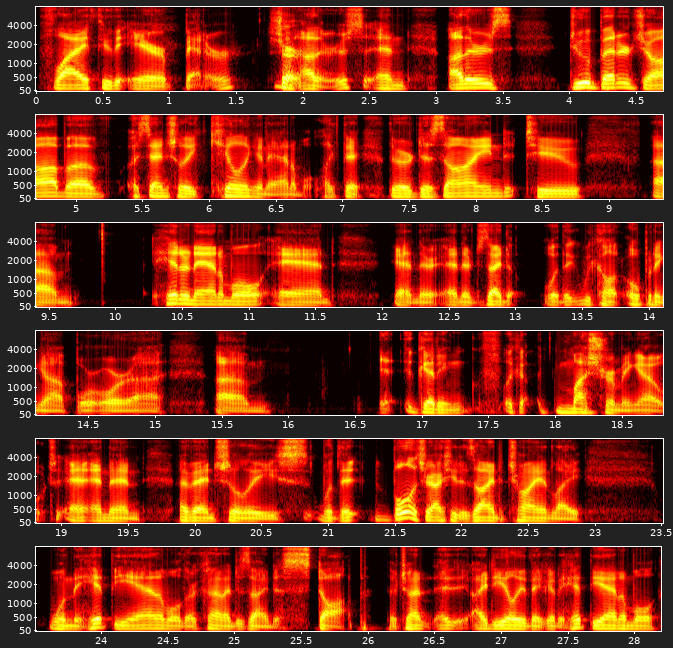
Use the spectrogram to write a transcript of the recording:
fly through the air better sure. than others, and others do a better job of essentially killing an animal. Like they they're designed to um, hit an animal and and they're and they're designed to, what they, we call it opening up or or uh, um, getting like mushrooming out and, and, then eventually with the bullets are actually designed to try and like when they hit the animal they're kind of designed to stop. They're trying ideally they're going to hit the animal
